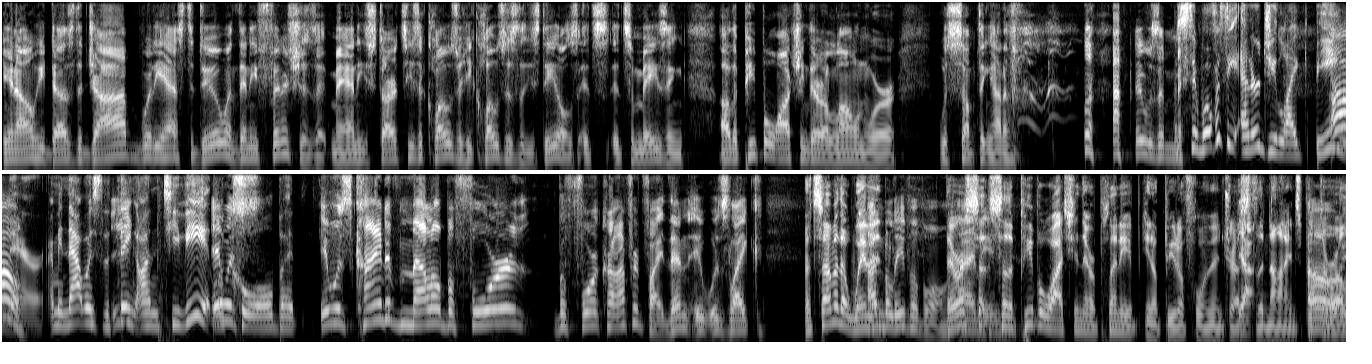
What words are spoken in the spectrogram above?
you know he does the job what he has to do, and then he finishes it. Man, he starts. He's a closer. He closes these deals. It's it's amazing. Uh, the people watching there alone were was something out of. it was amazing. So what was the energy like being Oh. there? I mean, that was the thing on TV. It, It looked was- cool, but It was kind of mellow before before Crawford fight. Then it was like But some of the women, Unbelievable. There were so, mean- so the people watching. There were plenty of you know beautiful women dressed Yeah. to the nines, but Oh, there were a yeah.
